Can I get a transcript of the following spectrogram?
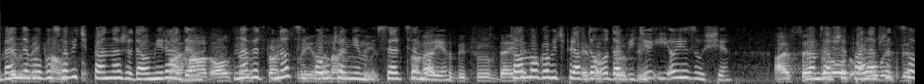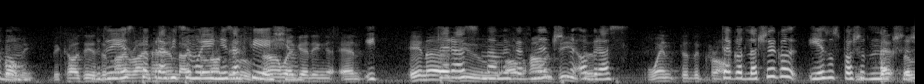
Będę błogosławić Pana, że dał mi radę. Nawet w nocy poucza mnie serce moje. To mogło być prawdą o Dawidzie i o Jezusie. Mam zawsze Pana przed sobą. Gdy jest po prawicy mojej, nie zachwieje się. I Teraz mamy wewnętrzny obraz tego, dlaczego Jezus poszedł na krzyż.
